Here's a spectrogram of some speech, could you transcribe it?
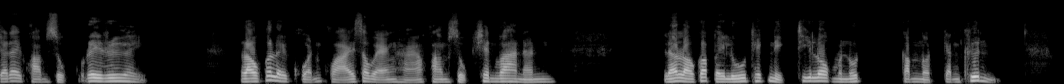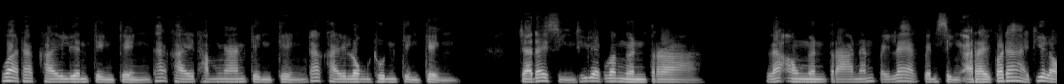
จะได้ความสุขเรื่อยๆ เราก็เลยขวนขวายแสวงหาความสุข เช่นว่านั้น แล้วเราก็ไปรู้เทคนิคที่โลกมนุษย์กำหนดกันขึ้น ว่าถ้าใครเรียนเก่งๆ ถ้าใครทำงานเก่งๆ ถ้าใครลงทุนเก่งๆ จะได้สิ่งที่เรียกว่าเงินตรา และเอาเงินตรานั้นไปแลกเป็นสิ่งอะไรก็ได้ที่เรา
